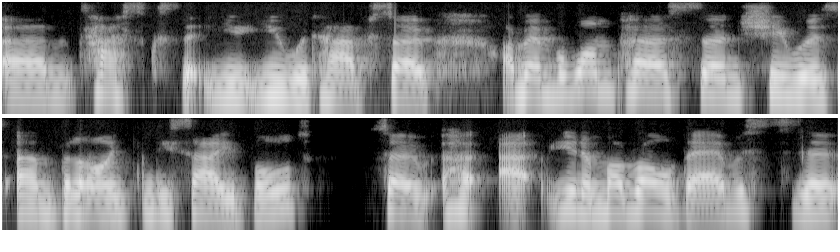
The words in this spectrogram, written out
um, tasks that you you would have. So I remember one person; she was um, blind and disabled. So her, uh, you know, my role there was to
